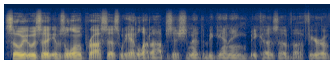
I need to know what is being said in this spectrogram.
So it was a it was a long process. We had a lot of opposition at the beginning because of uh, fear of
